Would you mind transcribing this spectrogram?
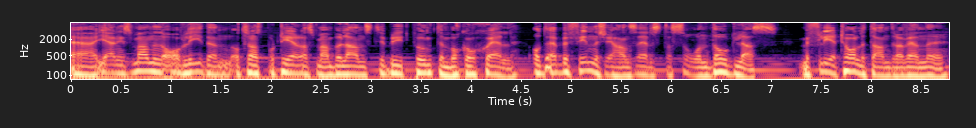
Eh, gärningsmannen avliden och transporteras med ambulans till brytpunkten bakom skäll och där befinner sig hans äldsta son Douglas med flertalet andra vänner.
